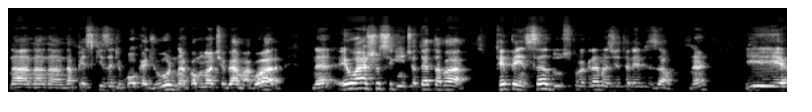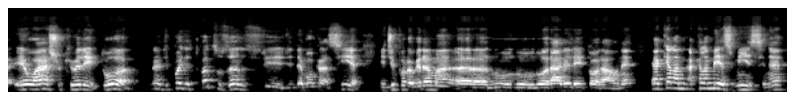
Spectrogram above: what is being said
na, na, na, pesquisa de boca de urna, como nós tivemos agora? Né? Eu acho o seguinte, até estava repensando os programas de televisão, né? E eu acho que o eleitor, né, depois de quantos anos de, de democracia e de programa uh, no, no, no, horário eleitoral, né? É aquela, aquela mesmice, né?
